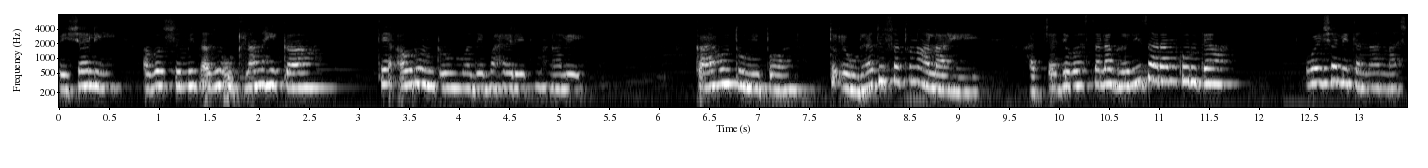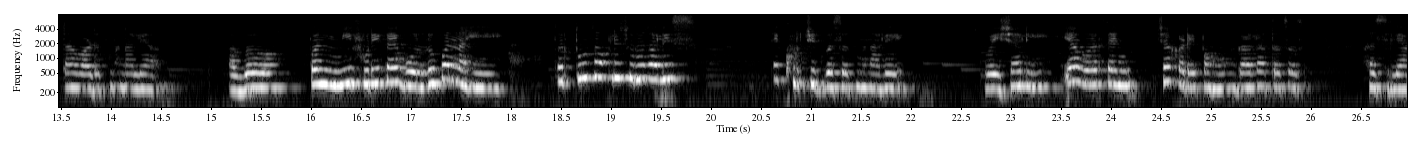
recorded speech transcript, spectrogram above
वैशाली अगं सुमित अजून उठला नाही का? ते आवरून रूममध्ये बाहेर येत म्हणाले. काय हो तुम्ही पण? तो एवढ्या दिवसातून आला आहे. आजच्या दिवस त्याला घरीच आराम करू द्या. वैशाली त्यांना नाश्ता वाढत म्हणाल्या. अगं पण मी पुढे काय बोललो पण नाही. तर तूच आपली सुरू झालीस? ते खुर्चीत बसत म्हणाले. वैशाली यावर त्यां आजच्याकडे पाहून गालातच हसल्या.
